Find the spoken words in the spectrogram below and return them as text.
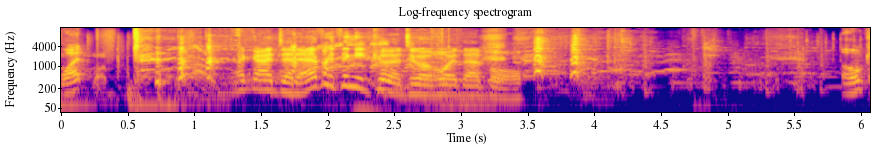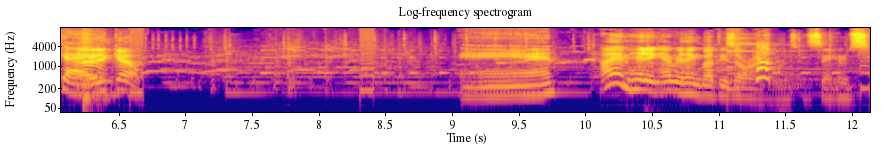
What? That guy did everything he could to avoid that bowl. Okay. There you go. And I am hitting everything but these orange ones. It seems.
